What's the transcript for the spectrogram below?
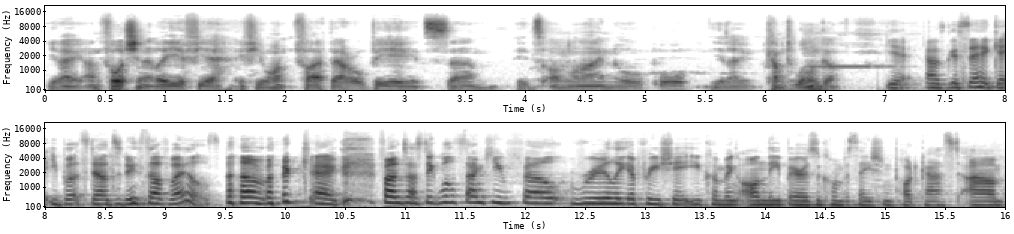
you know, unfortunately, if you if you want five barrel beer, it's um, it's online or or you know, come to Wollongong. Yeah, I was going to say, get your butts down to New South Wales. Um, okay, fantastic. Well, thank you, Phil. Really appreciate you coming on the Beer as a Conversation podcast. Um,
